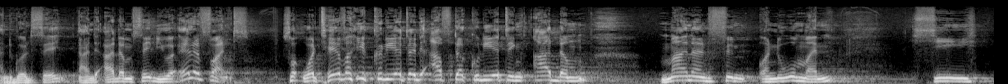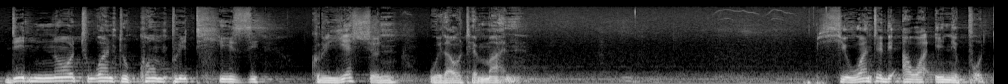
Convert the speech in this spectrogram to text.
And God said, and Adam said, You are elephant. So whatever he created after creating Adam, man and, fem- and woman, he did not want to complete his creation without a man. He wanted our input.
